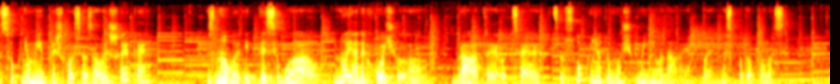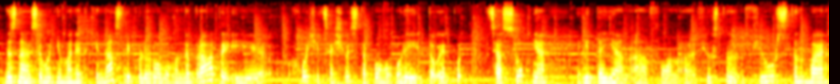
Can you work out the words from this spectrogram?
сукню мені прийшлося залишити. Знову від Desigual. Ну, я не хочу брати оце, цю сукню, тому що мені вона якби не сподобалася. Не знаю, сьогодні в мене такий настрій кольорового не брати, і хочеться щось такого орі... то, як ця сукня від Даян фон. Фюрстенберг.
